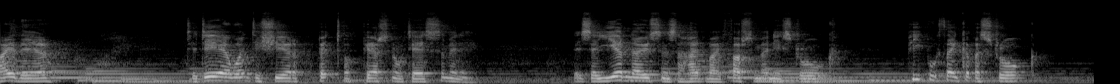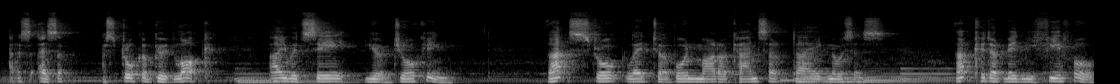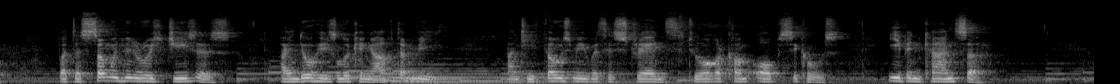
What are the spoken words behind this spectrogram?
Hi there. Today I want to share a bit of personal testimony. It's a year now since I had my first mini stroke. People think of a stroke as, as a, a stroke of good luck. I would say you're joking. That stroke led to a bone marrow cancer diagnosis. That could have made me fearful, but as someone who knows Jesus, I know He's looking after me and He fills me with His strength to overcome obstacles, even cancer.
